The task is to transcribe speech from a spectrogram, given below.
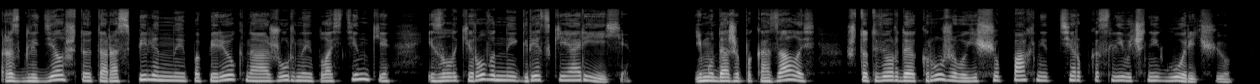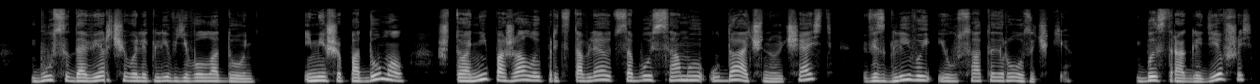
разглядел, что это распиленные поперек на ажурные пластинки и залакированные грецкие орехи. Ему даже показалось, что твердое кружево еще пахнет терпко-сливочной горечью. Бусы доверчиво легли в его ладонь, и Миша подумал, что они, пожалуй, представляют собой самую удачную часть визгливой и усатой розочки. Быстро оглядевшись,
